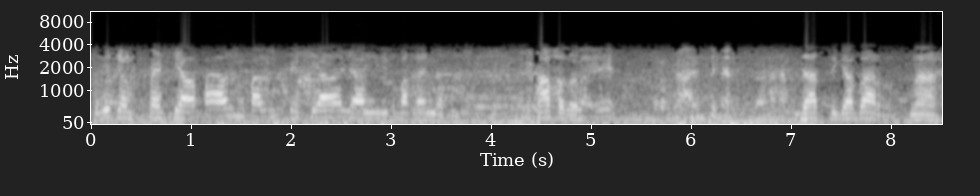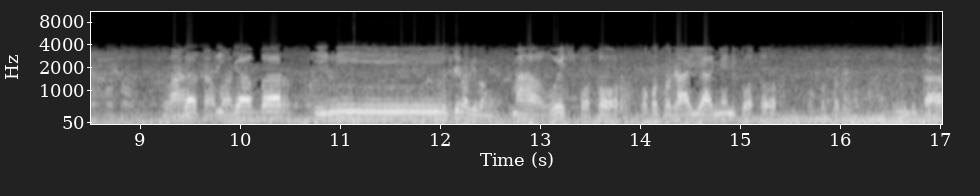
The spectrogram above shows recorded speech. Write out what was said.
Terus yang spesial paling paling spesial yang di tempat lain nggak punya. Apa tuh? Zat tiga bar. Nah, langka tiga banget. bar ini Bersih lagi bang ya? mahal, wes kotor. Oh kotor ya? Kayaknya ini kotor. Oh kotor ya. Ini bentar,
